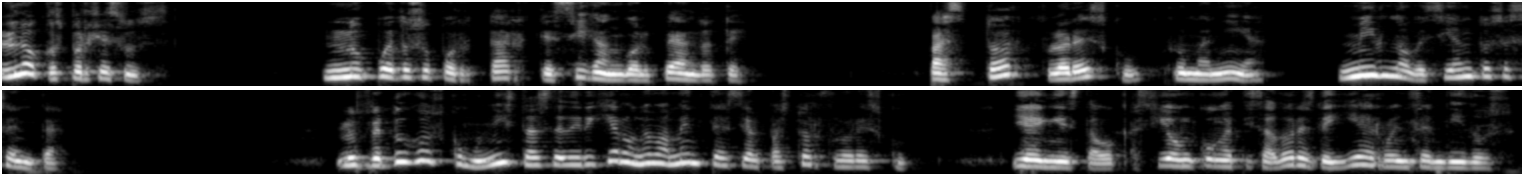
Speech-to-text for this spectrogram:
Locos por Jesús. No puedo soportar que sigan golpeándote. Pastor Florescu, Rumanía, 1960. Los verdugos comunistas se dirigieron nuevamente hacia el pastor Florescu, y en esta ocasión con atizadores de hierro encendidos.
